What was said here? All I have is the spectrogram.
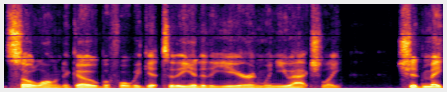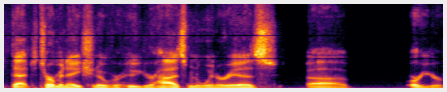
so long to go before we get to the end of the year, and when you actually should make that determination over who your Heisman winner is, uh, or your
